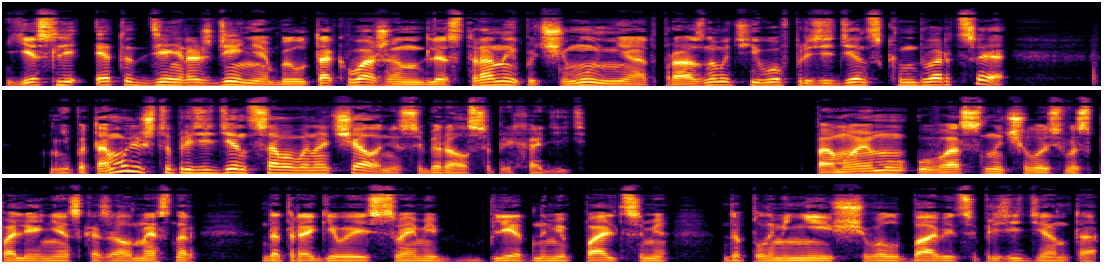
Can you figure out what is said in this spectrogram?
Если этот день рождения был так важен для страны, почему не отпраздновать его в президентском дворце? Не потому ли, что президент с самого начала не собирался приходить? «По-моему, у вас началось воспаление», — сказал Месснер, дотрагиваясь своими бледными пальцами до пламенеющего лба вице-президента.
